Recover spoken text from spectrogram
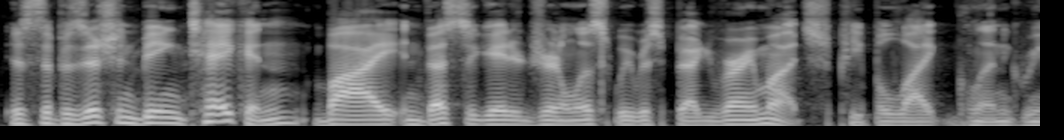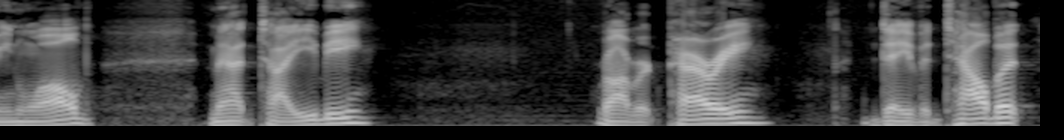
is the position being taken by investigative journalists we respect very much. People like Glenn Greenwald, Matt Taibbi, Robert Parry, David Talbot,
